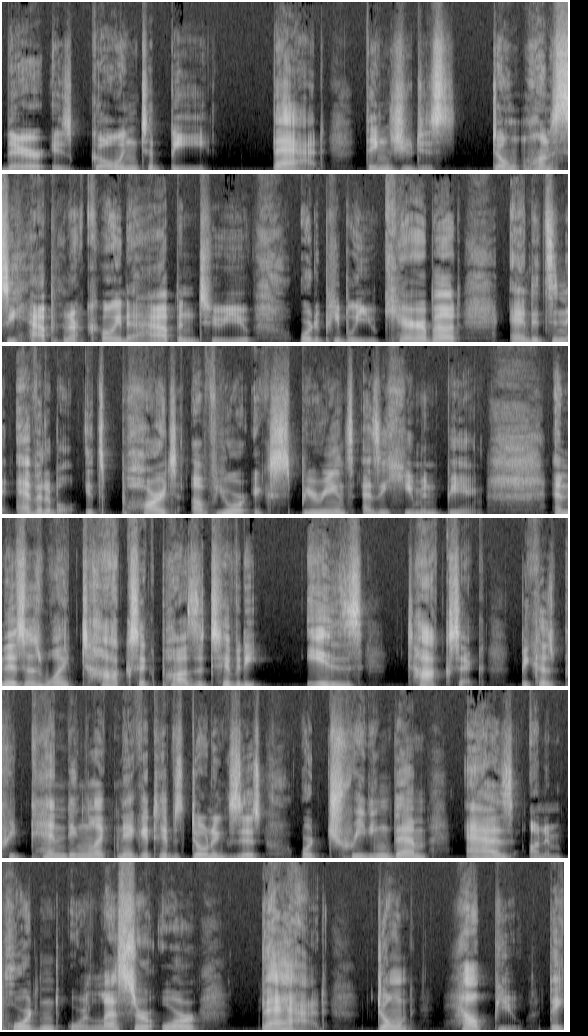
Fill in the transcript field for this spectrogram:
There is going to be bad things you just don't want to see happen are going to happen to you or to people you care about. And it's inevitable. It's part of your experience as a human being. And this is why toxic positivity is toxic because pretending like negatives don't exist or treating them as unimportant or lesser or bad don't help you. They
